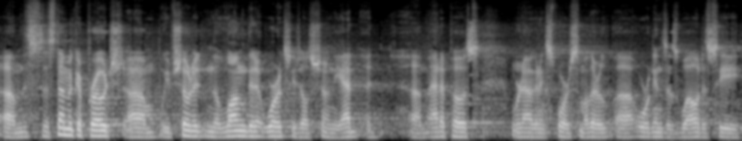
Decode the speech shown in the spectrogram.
um, this systemic approach, um, we've shown it in the lung that it works. We've also shown the ad, um, adipose. We're now going to explore some other uh, organs as well to see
